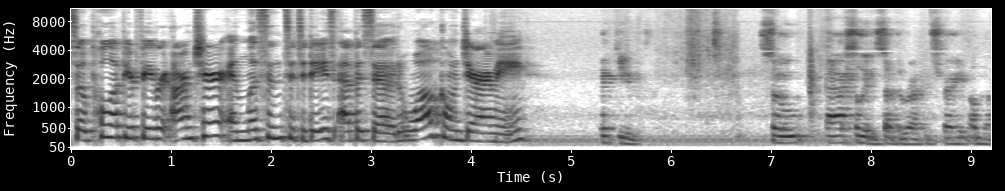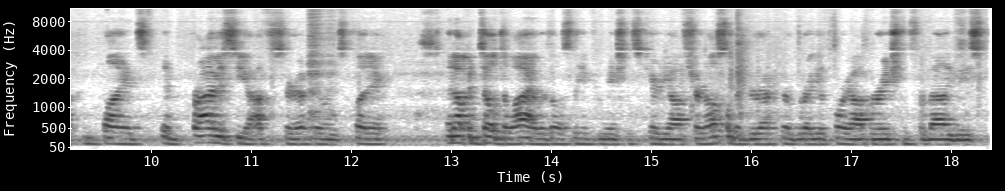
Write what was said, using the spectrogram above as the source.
So pull up your favorite armchair and listen to today's episode. Welcome, Jeremy. Thank you. So, actually, to set the record straight, I'm the compliance and privacy officer at Billings Clinic. And up until July, I was also the information security officer and also the director of regulatory operations for value based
